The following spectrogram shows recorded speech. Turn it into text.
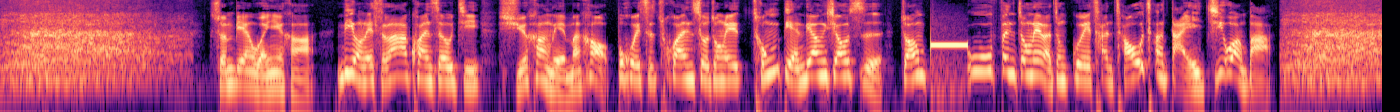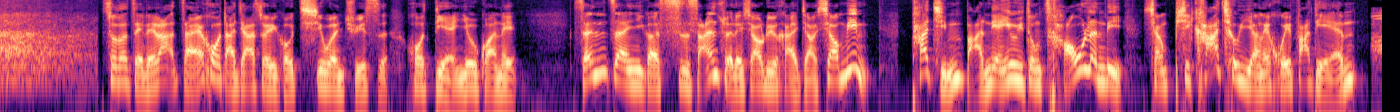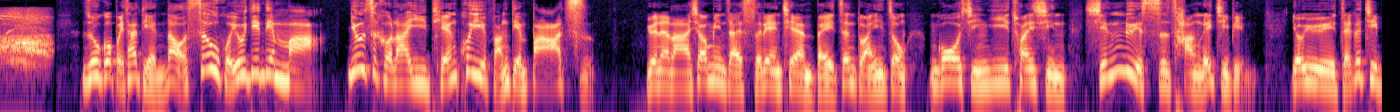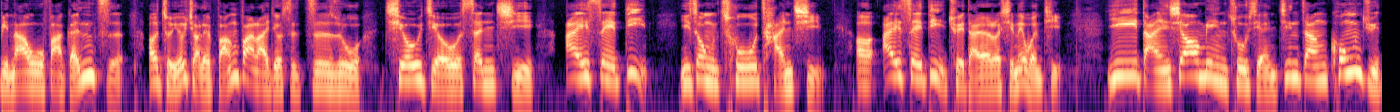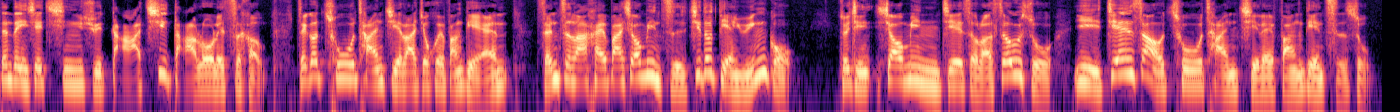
顺便问一下，你用的是哪款手机？续航那么好，不会是传说中的充电两小时、装五分钟的那种国产超长待机王吧？说到这里啦，再和大家说一个奇闻趣事，和电有关的。深圳一个十三岁的小女孩叫小敏，她近半年有一种超能力，像皮卡丘一样的会发电。如果被她电到，手会有点点麻。有时候呢，一天可以放电八次。原来呢，小敏在四年前被诊断一种恶性遗传性心律失常的疾病。由于这个疾病呢无法根治，而最有效的方法呢就是植入求救神器 ICD 一种除颤器，而 ICD 却带来了新的问题。一旦小敏出现紧张、恐惧等等一些情绪大起大落的时候，这个除颤剂呢就会放电，甚至呢还把小敏自己都电晕过。最近，小敏接受了手术，以减少除颤器的放电次数。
